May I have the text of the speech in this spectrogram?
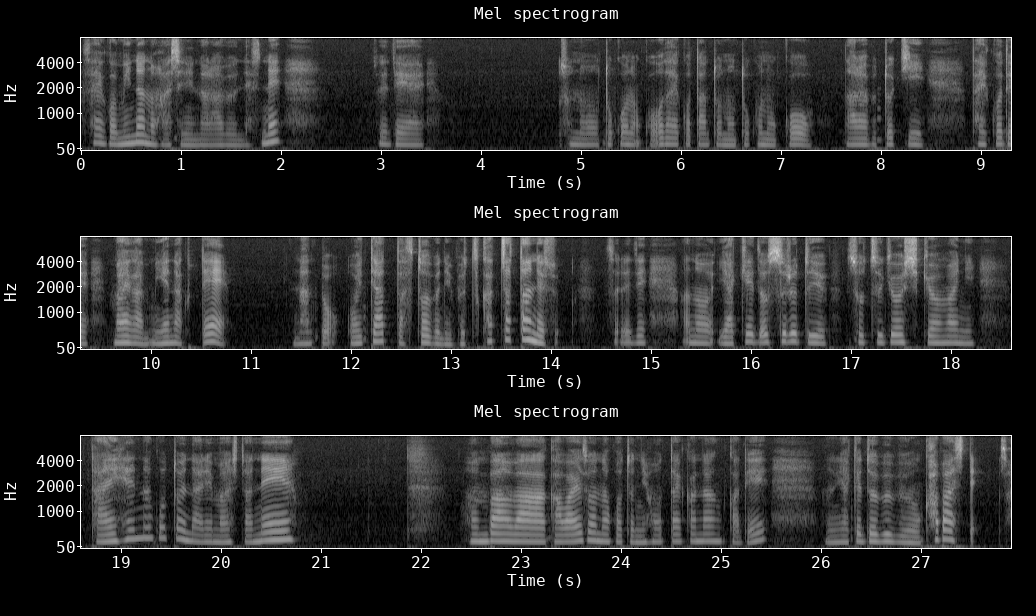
最後みんなの端に並ぶんですね。それでその男の子大太鼓担当の男の子を並ぶ時太鼓で前が見えなくてなんと置いてあったストーブにぶつかっちゃったんです。それであのやけどするという卒業式を前に大変なことになりましたね。本番はかわいそうなことに包帯かなんかでやけど部分をカバーして参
